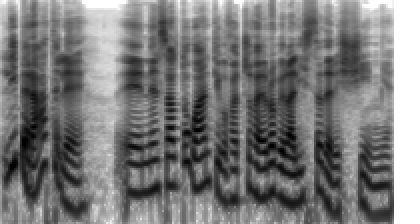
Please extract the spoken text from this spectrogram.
liberatele. E nel salto quantico faccio fare proprio la lista delle scimmie.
